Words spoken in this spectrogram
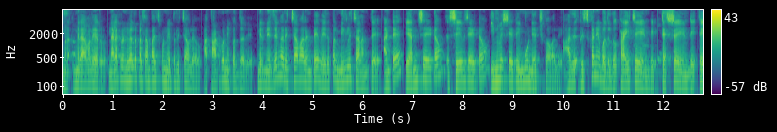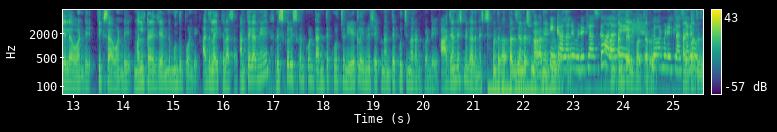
మీరు- అవ్వలేరు. నెలకు రెండు వేల రూపాయలు సంపాదించుకుని ఎప్పుడు రిచ్ అవ్వలేవు. ఆ థాట్ కూడా నీకు వద్దు అది మీరు నిజంగా రిచ్ అవ్వాలంటే వెయ్యి రూపాయలు మిగిలించాలి అంతే అంటే ఎర్న్ చేయటం సేవ్ చేయటం ఇన్వెస్ట్ చేయటం ఈ మూడు నేర్చుకోవాలి. అది రిస్క్ అనే బదులు ట్రై చేయండి టెస్ట్ చేయండి ఫెయిల్ అవ్వండి ఫిక్స్ అవ్వండి మళ్ళీ ట్రయల్ చేయండి ముందు పోండి. అది లైఫ్ ఫిలాసఫీ. అంతేగాని రిస్క్ రిస్క్ అనుకుంటే అంతే కూర్చొని ఏట్లో ఇన్వెస్ట్ చేయకుండా అంతే కూర్చున్నారు అనుకోండి ఆ జనరేషన్ కాదు నెక్స్ట్ పది జనరేషన్ అలానే ఇంకా అలానే మిడిల్ క్లాస్గా అలానే లోవర్ మిడిల్ క్లాస్ గానే. ఉంటారు.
